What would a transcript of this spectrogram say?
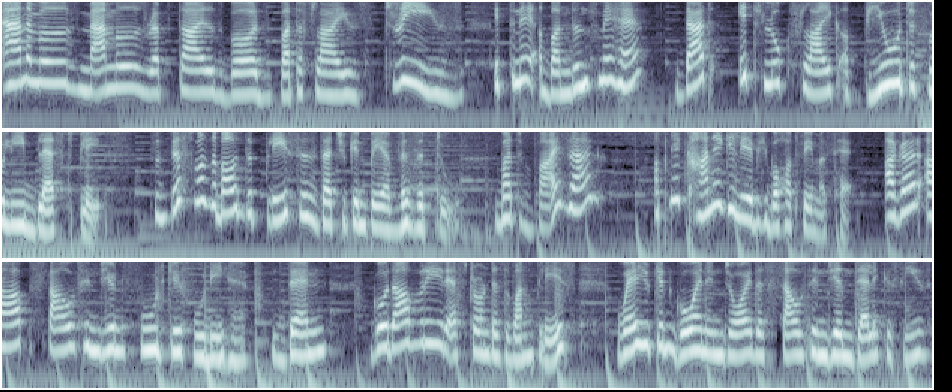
animals mammals reptiles birds butterflies trees इतने अबंडेंस में है that it looks like a beautifully blessed place so this was about the places that you can pay a visit to but Vizag अपने खाने के लिए भी बहुत फ़ेमस है। अगर आप साउथ इंडियन फ़ूड के फूडी हैं then Godavari restaurant is one place way you can go and enjoy the South Indian delicacies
